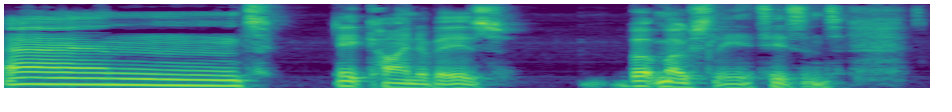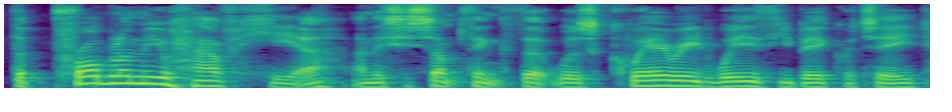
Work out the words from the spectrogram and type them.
and it kind of is, but mostly it isn't. The problem you have here, and this is something that was queried with Ubiquiti,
